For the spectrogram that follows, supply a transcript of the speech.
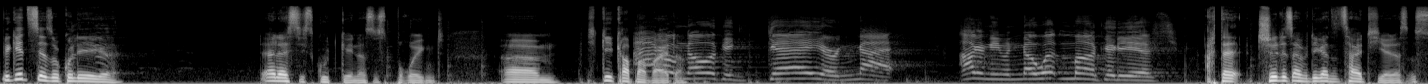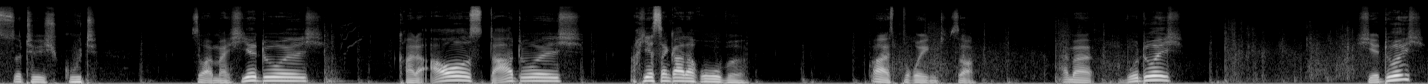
Wie geht's dir so, Kollege? Der lässt sich's gut gehen, das ist beruhigend. Ähm, ich gehe gerade mal weiter. Ach, der chillt jetzt einfach die ganze Zeit hier. Das ist natürlich gut. So, einmal hier durch. Geradeaus, da durch. Ach, hier ist ein Garderobe. Ah, ist beruhigend. So. Einmal wo durch? Hier durch?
